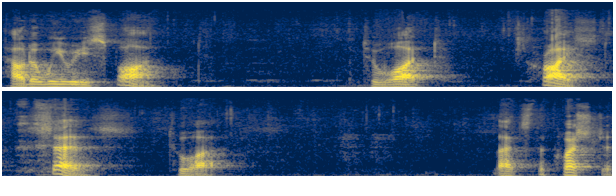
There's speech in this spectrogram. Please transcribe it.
How do we respond to what Christ says to us? That's the question.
